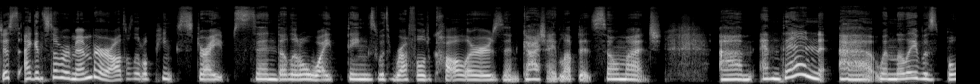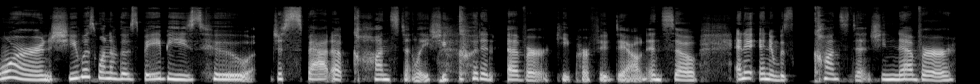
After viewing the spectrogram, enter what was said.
just I can still remember all the little pink stripes and the little white things with ruffled collars and gosh, I loved it so much. Um, and then uh, when Lily was born, she was one of those babies who just spat up constantly. She couldn't ever keep her food down, and so and it and it was constant. She never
